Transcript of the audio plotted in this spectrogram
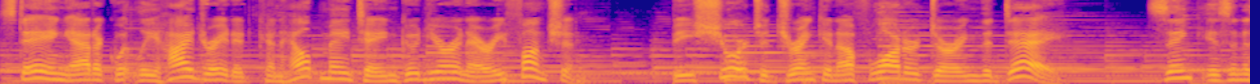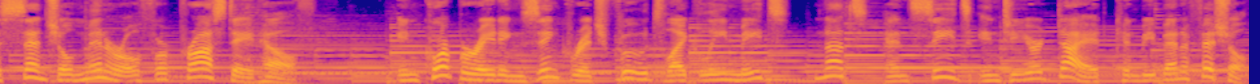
Staying adequately hydrated can help maintain good urinary function. Be sure to drink enough water during the day. Zinc is an essential mineral for prostate health. Incorporating zinc-rich foods like lean meats, nuts, and seeds into your diet can be beneficial.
